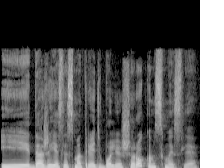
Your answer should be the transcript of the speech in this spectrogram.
И даже если смотреть в более широком смысле,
